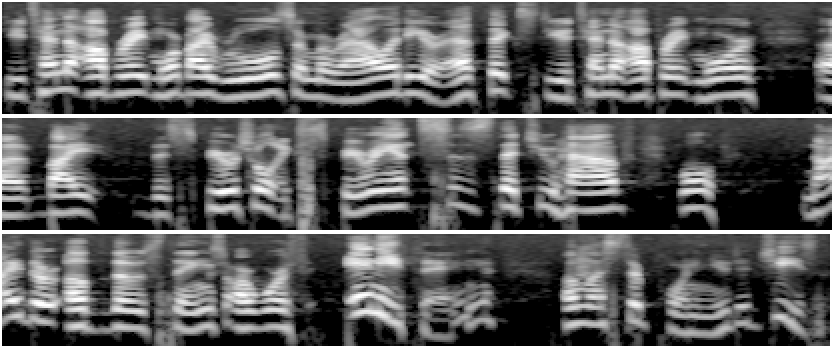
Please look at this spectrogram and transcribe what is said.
Do you tend to operate more by rules or morality or ethics? Do you tend to operate more uh, by the spiritual experiences that you have, well, neither of those things are worth anything unless they're pointing you to Jesus.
